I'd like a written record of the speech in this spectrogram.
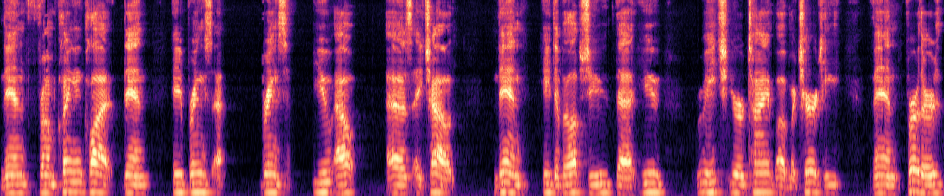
then from clinging clot, then he brings uh, brings you out as a child then he develops you that you reach your time of maturity, then further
